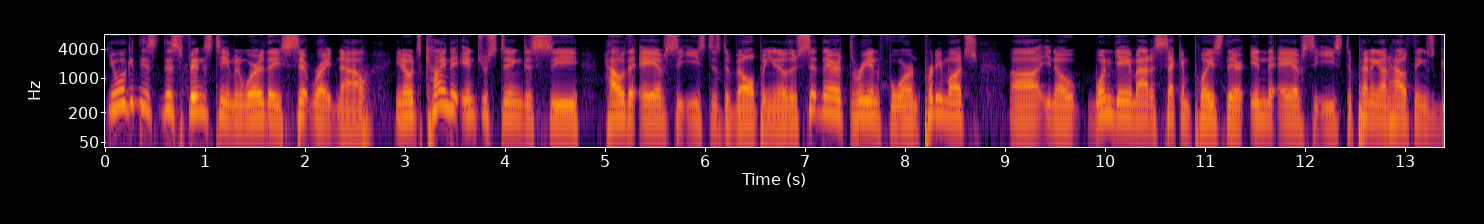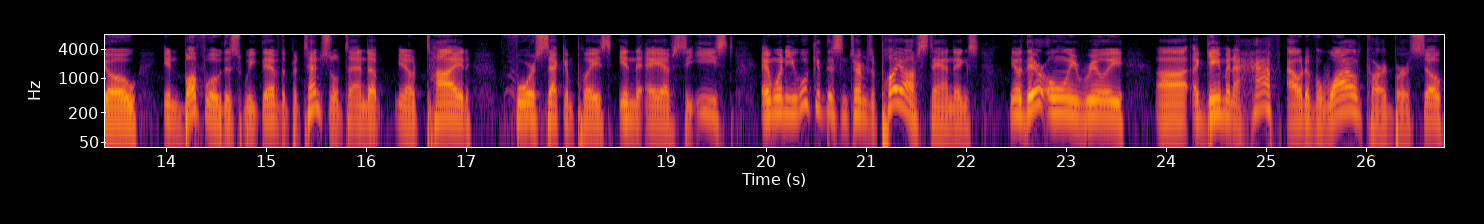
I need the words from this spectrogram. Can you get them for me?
You look at this this Finns team and where they sit right now. You know, it's kind of interesting to see how the AFC East is developing. You know, they're sitting there at three and four, and pretty much, uh, you know, one game out of second place there in the AFC East. Depending on how things go in Buffalo this week, they have the potential to end up, you know, tied for second place in the AFC East. And when you look at this in terms of playoff standings, you know, they're only really uh, a game and a half out of a wild card berth. So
